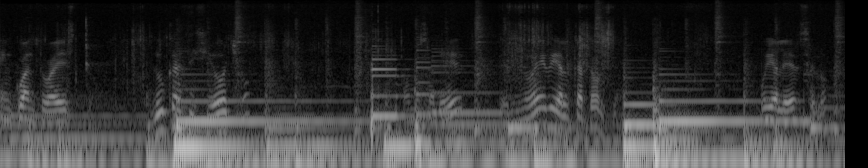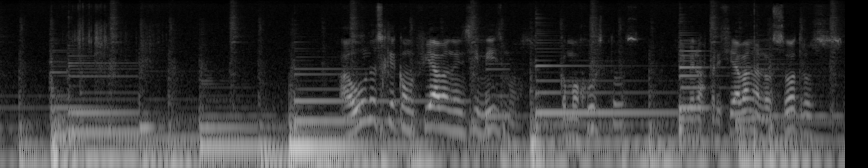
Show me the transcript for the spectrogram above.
en cuanto a esto. Lucas 18, vamos a leer del 9 al 14. Voy a leérselo. A unos que confiaban en sí mismos como justos y menospreciaban a los otros,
